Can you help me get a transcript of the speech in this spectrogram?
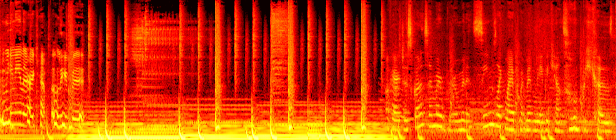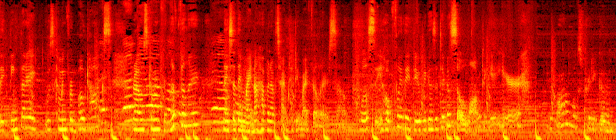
Me neither, I can't believe it. Okay, I just got inside my room and it seems like my appointment may be canceled because they think that I was coming for Botox, but I was coming for lip filler. They said they might not have enough time to do my fillers, so we'll see. Hopefully they do because it took us so long to get here. Your bottom looks pretty good.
